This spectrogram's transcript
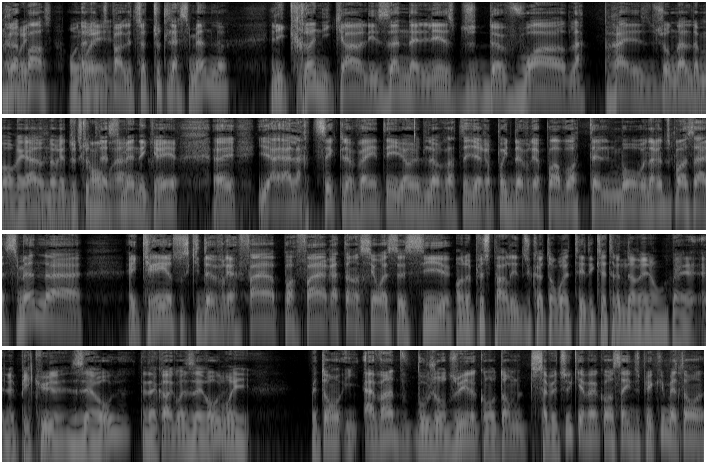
Repassent. On aurait Oui. dû parler de ça toute la semaine, là. Les chroniqueurs, les analystes du Devoir, de la presse, du Journal de Montréal, on aurait dû toute la semaine écrire. euh, il y a à l'article 21 de leur article, il y aurait pas, il devrait pas avoir tel mot. On aurait dû passer la semaine là, à écrire sur ce qu'ils devraient faire, pas faire, attention à ceci. On a plus parlé du coton ouaté de Catherine Dorion. Ben, le PQ, zéro, là. T'es d'accord avec moi, zéro? là? Oui. Mettons, avant d'aujourd'hui, là, qu'on tombe. Savais-tu qu'il y avait un conseil du PQ, mettons, hein?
